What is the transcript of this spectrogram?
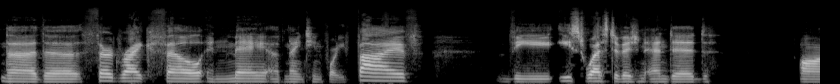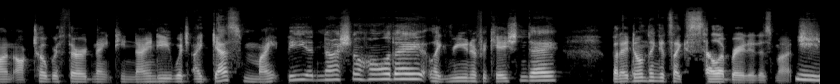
the the Third Reich fell in May of 1945. The East-West division ended on October 3rd, 1990, which I guess might be a national holiday, like reunification day, but I don't think it's like celebrated as much. Hmm.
